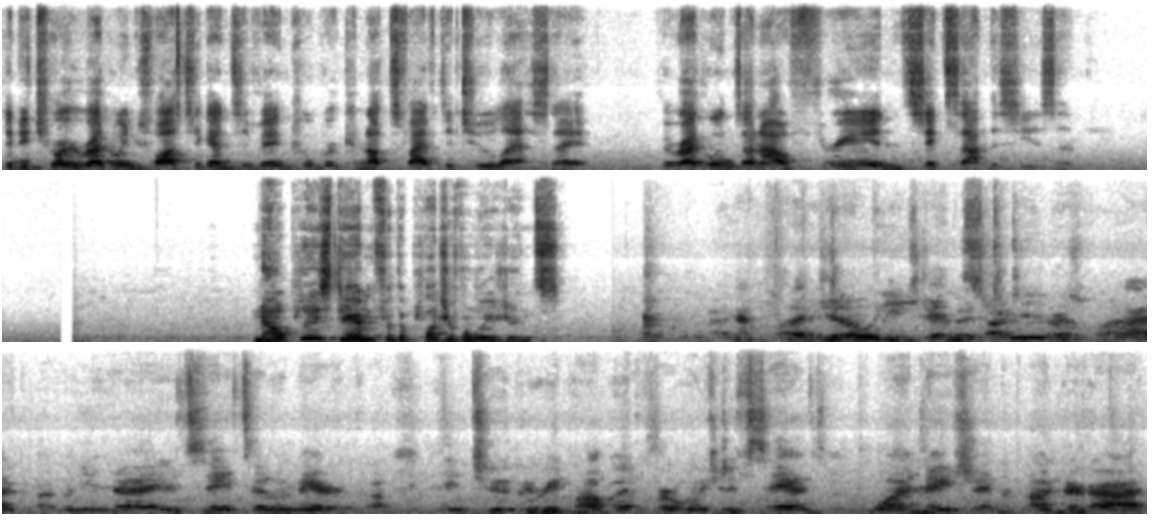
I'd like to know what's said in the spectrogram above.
The Detroit Red Wings lost against the Vancouver Canucks 5 to 2 last night. The Red Wings are now 3 and 6 on the season. Now please stand for the Pledge of Allegiance. I pledge allegiance to the flag of the United States of America and to the republic for which it stands, one nation, under God,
